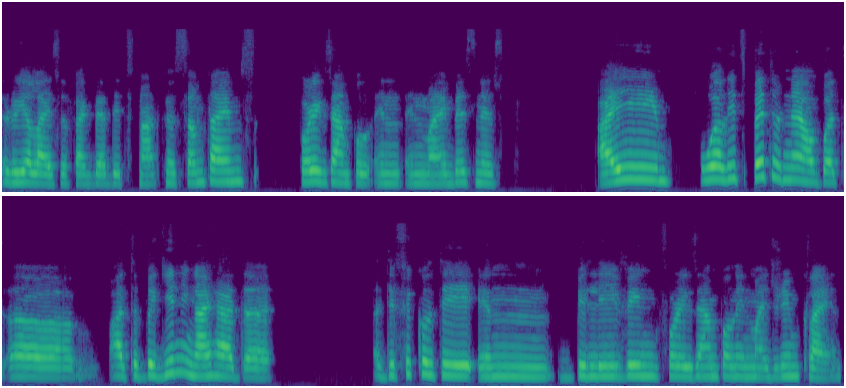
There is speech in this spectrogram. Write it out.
realize the fact that it's not because sometimes, for example, in in my business, I well, it's better now, but uh, at the beginning, I had a, a difficulty in believing, for example, in my dream client,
